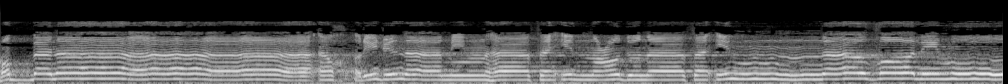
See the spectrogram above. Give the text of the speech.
ربنا أخرجنا منها فإن عدنا فإنا ظالمون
